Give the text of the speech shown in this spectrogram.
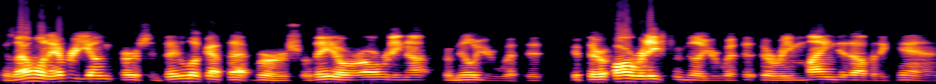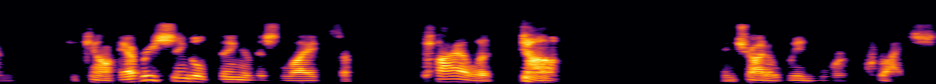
Because I want every young person, if they look up that verse or they are already not familiar with it, if they're already familiar with it, they're reminded of it again to count every single thing in this life as a pile of dung and try to win more of Christ.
